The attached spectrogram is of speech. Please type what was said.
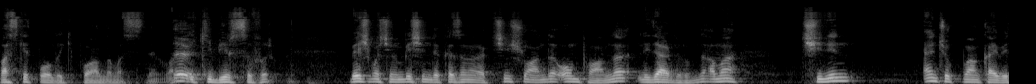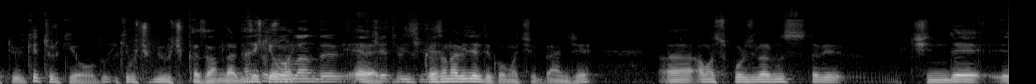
basketboldaki puanlama sistemi var. Evet. 2-1-0. 5 maçının 5'inde kazanarak Çin şu anda 10 puanla lider durumda ama Çin'in en çok puan kaybettiği ülke Türkiye oldu. 2,5-1,5 kazandılar. En Bize çok ki o ma- zorlandığı ülke evet, biz Türkiye. kazanabilirdik o maçı bence. Ee, ama sporcularımız tabii Çin'de e,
